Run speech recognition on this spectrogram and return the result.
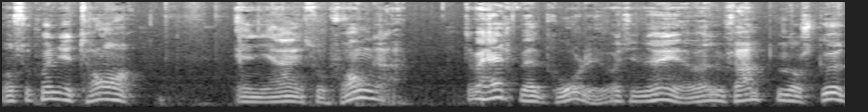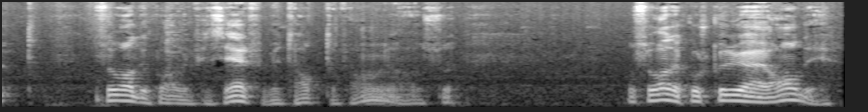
Og så kunne de ta en gjeng som fange. Det var helt vilkårlig, det var ikke nøye. Jeg var en 15 års gutt, så var du kvalifisert for å bli tatt til fange. Og så, og så var det hvor skulle du gjøre av dem?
